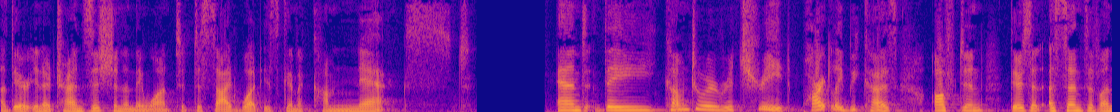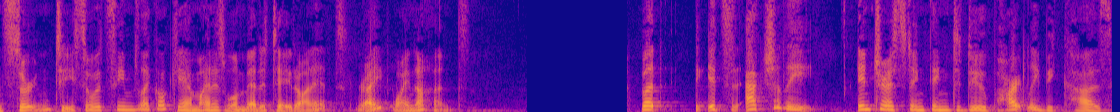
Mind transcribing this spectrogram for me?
uh, they're in a transition and they want to decide what is going to come next. And they come to a retreat partly because often there's a, a sense of uncertainty. So it seems like, okay, I might as well meditate on it, right? Why not? But it's actually interesting thing to do, partly because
